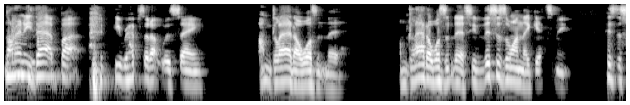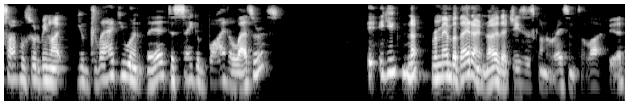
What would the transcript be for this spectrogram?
Not only that, but he wraps it up with saying, I'm glad I wasn't there. I'm glad I wasn't there. See, this is the one that gets me. His disciples would have been like, You're glad you weren't there to say goodbye to Lazarus? You remember, they don't know that Jesus is going to raise him to life. Yeah,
